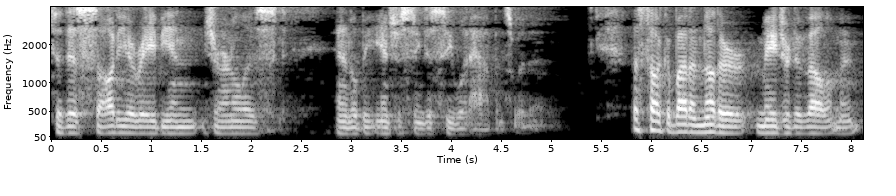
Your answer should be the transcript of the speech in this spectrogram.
to this Saudi Arabian journalist, and it'll be interesting to see what happens with it. Let's talk about another major development.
